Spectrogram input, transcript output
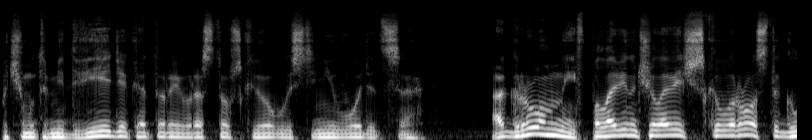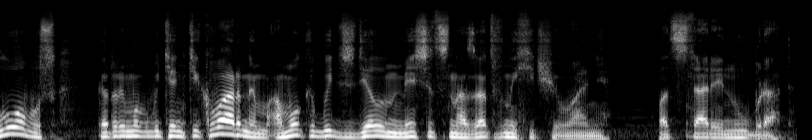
почему-то медведя, который в Ростовской области не водится. Огромный, в половину человеческого роста глобус, который мог быть антикварным, а мог и быть сделан месяц назад в Нахичеване под старину брат.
